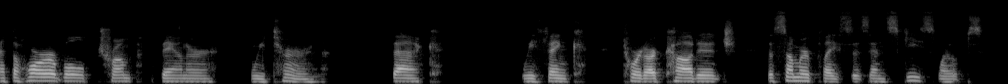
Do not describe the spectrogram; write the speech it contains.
At the horrible Trump banner, we turn back. We think toward our cottage, the summer places and ski slopes,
